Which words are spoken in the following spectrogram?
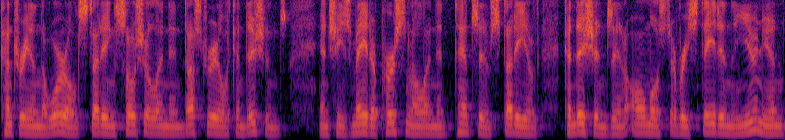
country in the world, studying social and industrial conditions. And she's made a personal and intensive study of conditions in almost every state in the Union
